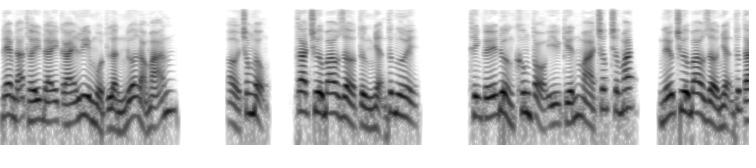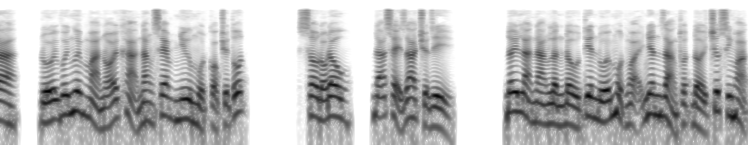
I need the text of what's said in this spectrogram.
đem đã thấy đấy cái ly một lần nữa đảo mãn. Ở trong mộng, ta chưa bao giờ từng nhận thức ngươi. Thịnh kế đường không tỏ ý kiến mà chớp chớp mắt, nếu chưa bao giờ nhận thức ta, đối với ngươi mà nói khả năng xem như một cọc chuyện tốt. Sau đó đâu, đã xảy ra chuyện gì? Đây là nàng lần đầu tiên đối một ngoại nhân giảng thuật đời trước sinh hoạt,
